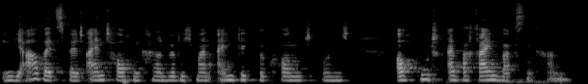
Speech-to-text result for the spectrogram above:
in die Arbeitswelt eintauchen kann und wirklich mal einen Einblick bekommt und auch gut einfach reinwachsen kann.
